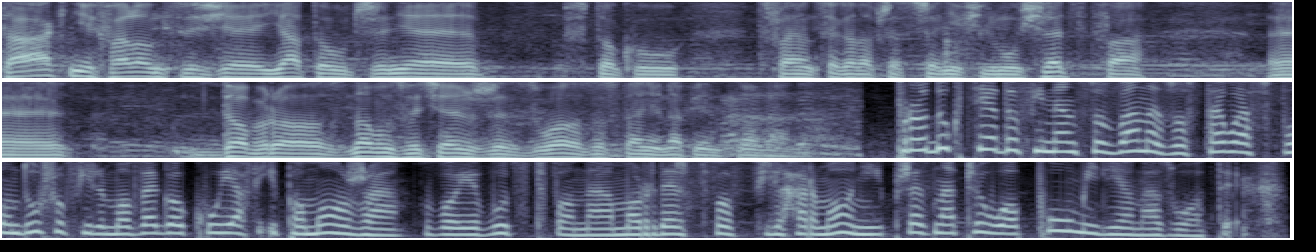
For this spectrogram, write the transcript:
Tak, nie chwalący się, ja to uczynię w toku trwającego na przestrzeni filmu śledztwa. E, dobro znowu zwycięży, zło zostanie napiętnowane. Produkcja dofinansowana została z Funduszu Filmowego Kujaw i Pomorza. Województwo na morderstwo w Filharmonii przeznaczyło pół miliona złotych.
